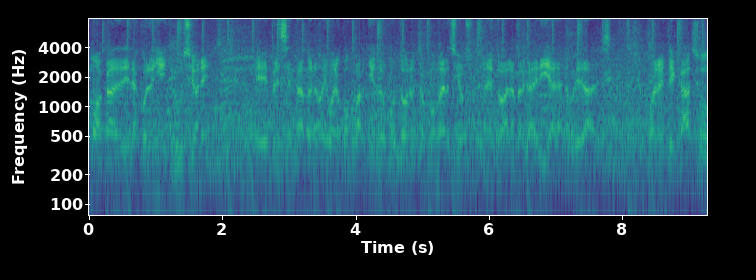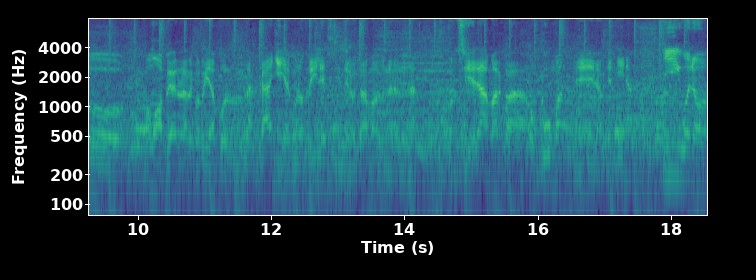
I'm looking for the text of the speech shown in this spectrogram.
Las colonias de distribuciones eh, presentándonos y bueno, compartiendo con todos nuestros comercios eh, toda la mercadería, las novedades. Bueno, en este caso vamos a pegar una recorrida por las cañas y algunos griles de nuestra una considerada marca Okuma eh, en Argentina. Y bueno,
